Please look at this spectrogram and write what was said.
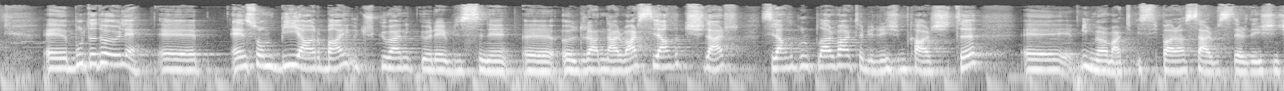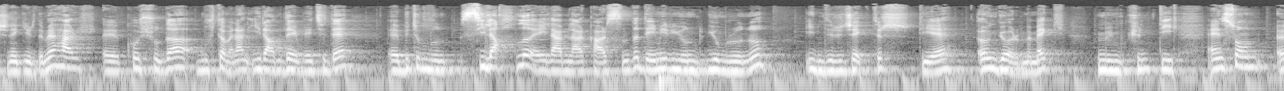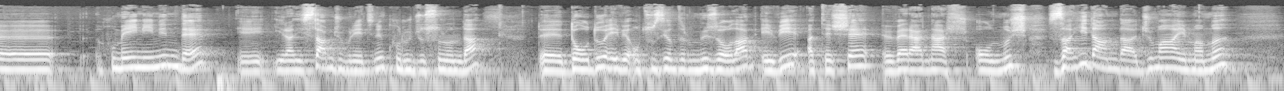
E, burada da öyle. E, en son bir yarbay, üç güvenlik görevlisini e, öldürenler var. Silahlı kişiler, silahlı gruplar var tabii rejim karşıtı. Ee, bilmiyorum artık istihbarat servisleri de işin içine girdi mi? Her e, koşulda muhtemelen İran devleti de e, bütün bu silahlı eylemler karşısında demir yumruğunu indirecektir diye öngörmemek mümkün değil. En son e, Hümeyni'nin de e, İran İslam Cumhuriyeti'nin kurucusunun da e, doğduğu evi 30 yıldır müze olan evi ateşe verenler olmuş. Zahidan'da Cuma imamı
